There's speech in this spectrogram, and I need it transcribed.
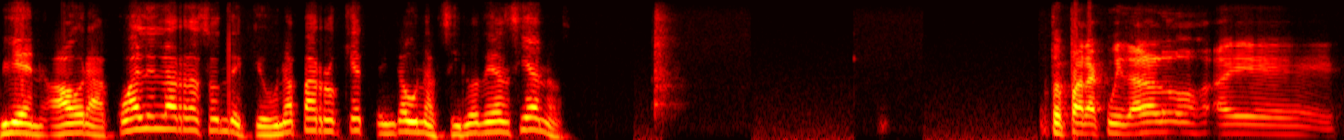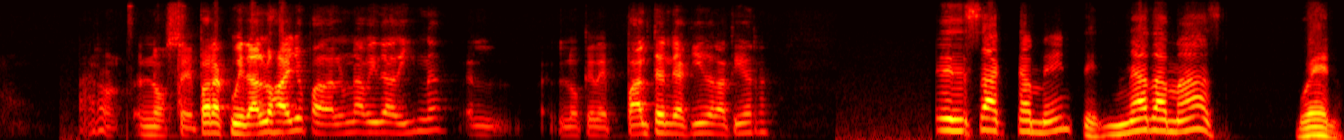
Bien, ahora, ¿cuál es la razón de que una parroquia tenga un asilo de ancianos? Pues para cuidar a los, eh, no sé, para cuidarlos a ellos, para darle una vida digna, lo que parten de aquí de la tierra. Exactamente, nada más. Bueno,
